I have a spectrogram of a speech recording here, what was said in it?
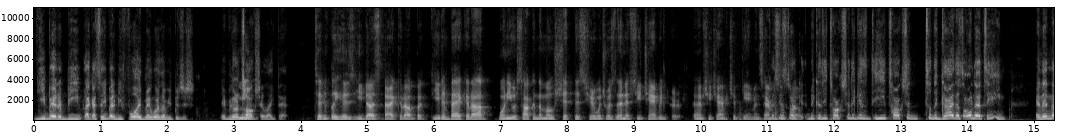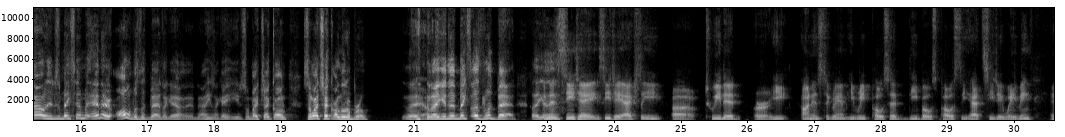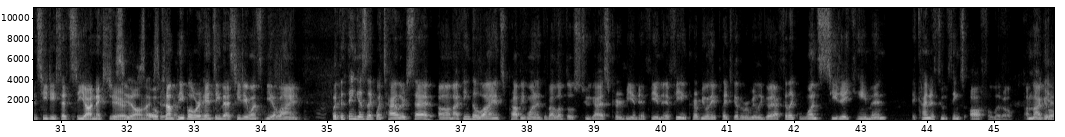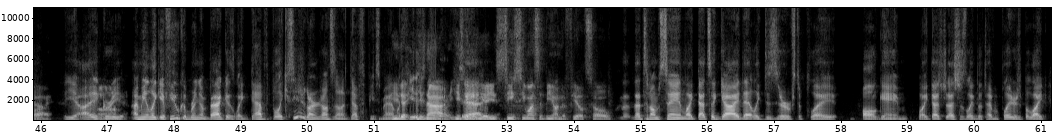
you better be, like I said, you better be Floyd Mayweather of your position. If you're gonna I mean, talk shit like that, Typically, his he does back it up, but he didn't back it up when he was talking the most shit this year, which was the NFC champion or NFC championship game in San Francisco. talking, because he talks shit against, he talks shit to the guy that's on that team. And then now it just makes him and all of us look bad. Like, yeah, and now he's like, hey, somebody check on somebody check on little bro. Like, Yeah. like, it just makes us look bad. Like and then it's- CJ CJ actually uh tweeted or he on Instagram he reposted Deebo's post. He had CJ waving, and CJ said, "See y'all next See year." y'all so next year, some yeah. people were hinting that CJ wants to be aligned. But the thing is, like what Tyler said, um, I think the Lions probably want to develop those two guys, Kerby and Iffy. And Iffy and Kerby, when they played together, were really good. I feel like once CJ came in, it kind of threw things off a little. I'm not gonna Yeah. lie. Yeah, I agree. Um, I mean, like if you could bring him back as like depth, but like CJ Gardner Johnson's not a depth piece, man. He, Like, he's not. He's gonna. Yeah. Yeah, he's, he, he wants to be on the field. So that's what I'm saying. Like that's a guy that like deserves to play all game. Like that's that's just like the type of players. But like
